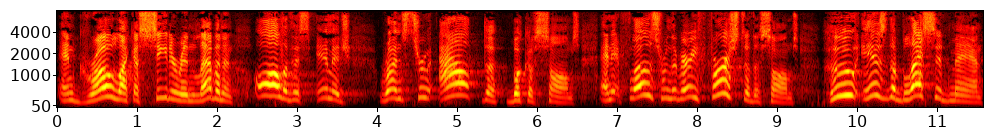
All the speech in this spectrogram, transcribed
and grow like a cedar in Lebanon. All of this image runs throughout the book of Psalms, and it flows from the very first of the Psalms. Who is the blessed man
